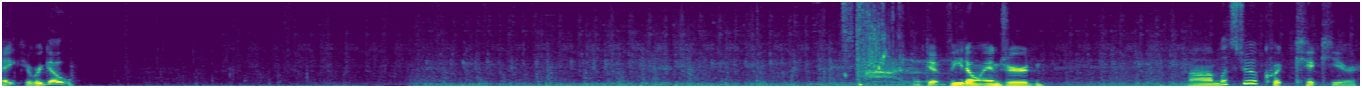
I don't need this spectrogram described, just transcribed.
Okay, here we go. We'll get Vito injured. Um, let's do a quick kick here.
